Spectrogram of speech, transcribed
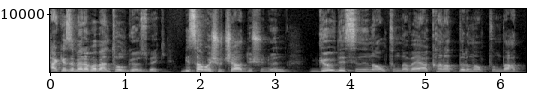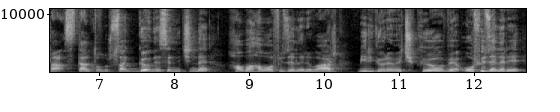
Herkese merhaba ben Tolga Özbek. Bir savaş uçağı düşünün. Gövdesinin altında veya kanatların altında hatta stealth olursa gövdesinin içinde hava hava füzeleri var. Bir göreve çıkıyor ve o füzeleri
